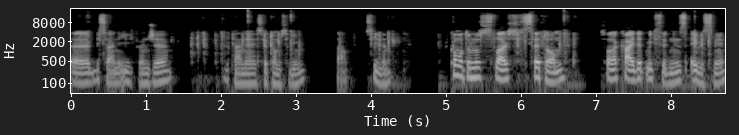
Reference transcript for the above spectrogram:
e, bir saniye ilk önce bir tane setom sileyim. Tamam sildim. Komutumuz slash setom sonra kaydetmek istediğiniz ev ismi.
